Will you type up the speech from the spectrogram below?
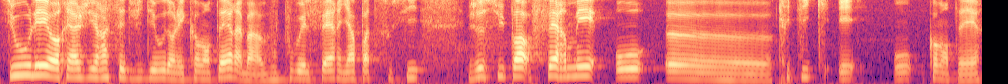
Si vous voulez réagir à cette vidéo dans les commentaires, eh ben, vous pouvez le faire, il n'y a pas de souci. Je ne suis pas fermé aux critiques et aux commentaires.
